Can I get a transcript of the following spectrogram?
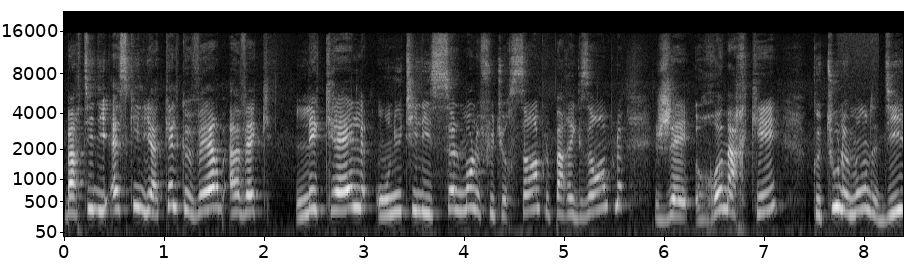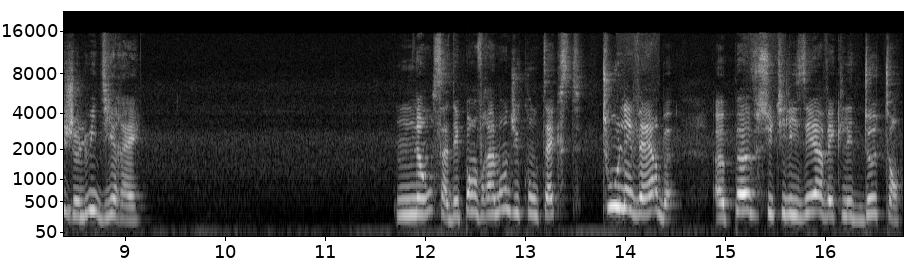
Barty dit Est-ce qu'il y a quelques verbes avec lesquels on utilise seulement le futur simple? Par exemple, j'ai remarqué que tout le monde dit Je lui dirai. Non, ça dépend vraiment du contexte. Tous les verbes euh, peuvent s'utiliser avec les deux temps.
